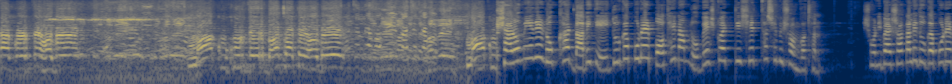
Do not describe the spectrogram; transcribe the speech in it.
রক্ষা করতে হবে। মা কুকুরদের বাঁচাতে হবে। সারো মেয়েদের রক্ষার দাবিতে দুর্গাপুরের পথে নামলো বেশ কয়েকটি স্বেচ্ছাসেবী সংগঠন। শনিবার সকালে দুর্গাপুরের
